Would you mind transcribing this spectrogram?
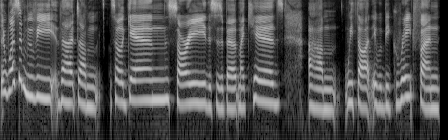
there was a movie that. Um, so again, sorry, this is about my kids. Um, we thought it would be great fun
